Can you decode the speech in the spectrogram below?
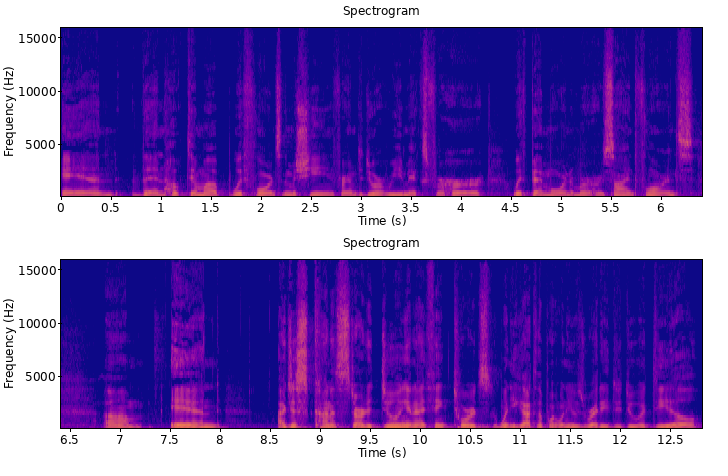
and then hooked him up with Florence and the Machine for him to do a remix for her with Ben Mortimer who signed Florence um, and I just kind of started doing it. And I think towards when he got to the point when he was ready to do a deal,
